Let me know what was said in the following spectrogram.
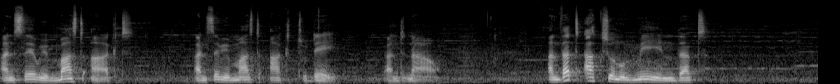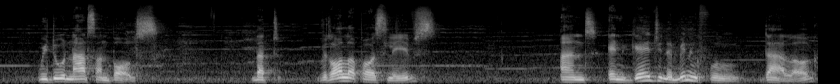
and say we must act and say we must act today and now. And that action will mean that we do nuts and bolts, that we roll up our sleeves and engage in a meaningful dialogue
